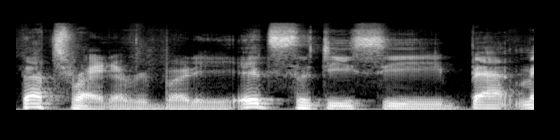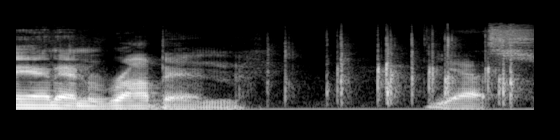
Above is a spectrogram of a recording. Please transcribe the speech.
That's right, everybody. It's the DC Batman and Robin. Yes.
